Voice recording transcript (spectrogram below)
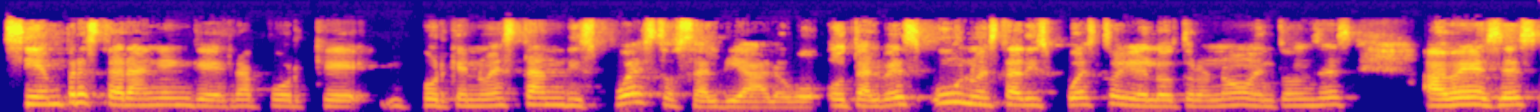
siempre estarán en guerra porque, porque no están dispuestos al diálogo o tal vez uno está dispuesto y el otro no. Entonces, a veces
